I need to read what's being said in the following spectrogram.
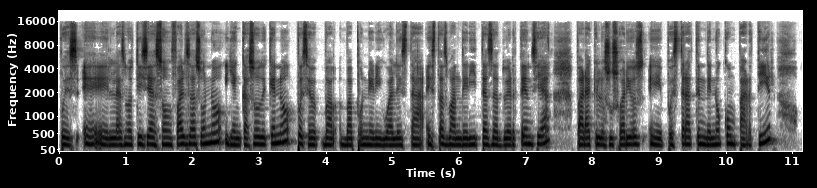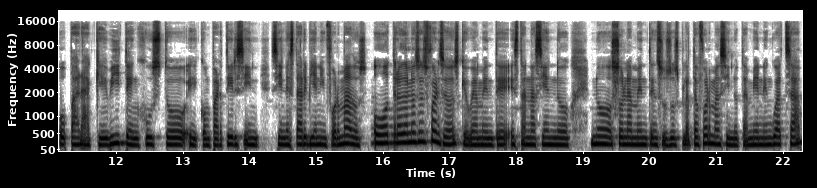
pues eh, las noticias son falsas o no y en caso de que no pues se va, va a poner igual esta, estas banderitas de advertencia para que los usuarios pues traten de no compartir o para que eviten justo compartir sin, sin estar bien informados. Otro de los esfuerzos que obviamente están haciendo no solamente en sus dos plataformas, sino también en WhatsApp,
